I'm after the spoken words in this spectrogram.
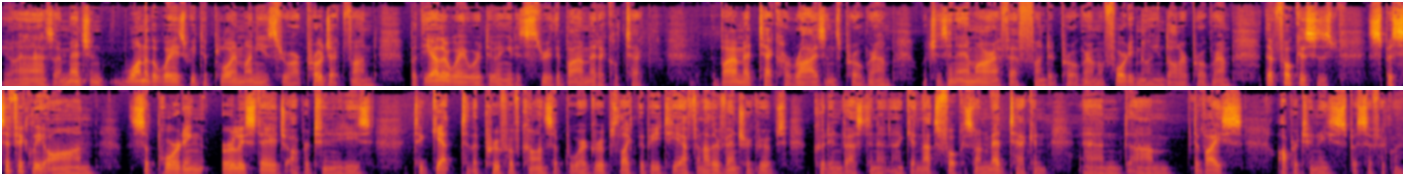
You know, and as I mentioned, one of the ways we deploy money is through our project fund, but the other way we're doing it is through the biomedical tech the Biomed Tech Horizons program, which is an MRFF funded program, a $40 million program that focuses specifically on supporting early stage opportunities to get to the proof of concept where groups like the BTF and other venture groups could invest in it. And again, that's focused on medtech and, and um, device opportunities specifically.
